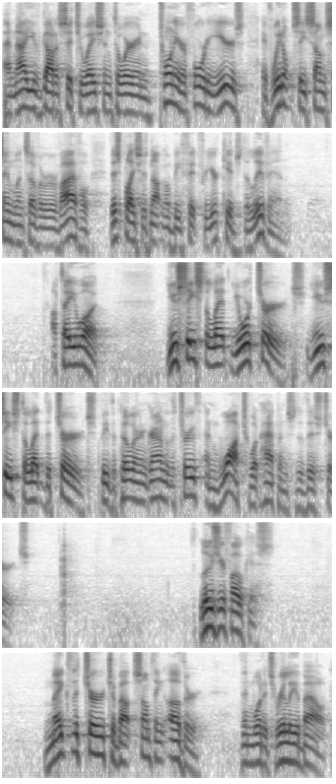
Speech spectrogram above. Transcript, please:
And now you've got a situation to where in 20 or 40 years, if we don't see some semblance of a revival, this place is not going to be fit for your kids to live in. I'll tell you what, you cease to let your church, you cease to let the church be the pillar and ground of the truth, and watch what happens to this church. Lose your focus. Make the church about something other than what it's really about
